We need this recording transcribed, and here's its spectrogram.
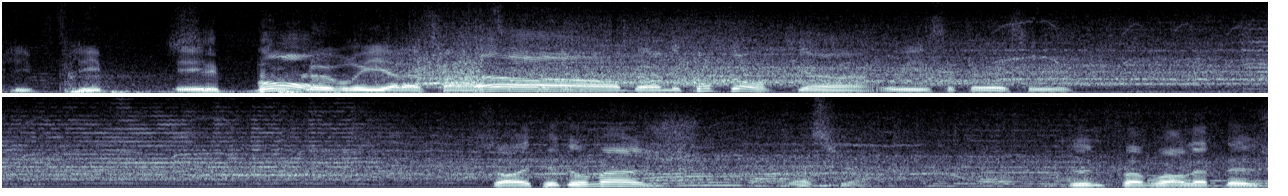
flip flip. Et C'est bon double vrille à la fin. Ah, ben on est content, tiens. Oui, c'était c'est- Ça aurait été dommage bien sûr. de ne pas voir la Belge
